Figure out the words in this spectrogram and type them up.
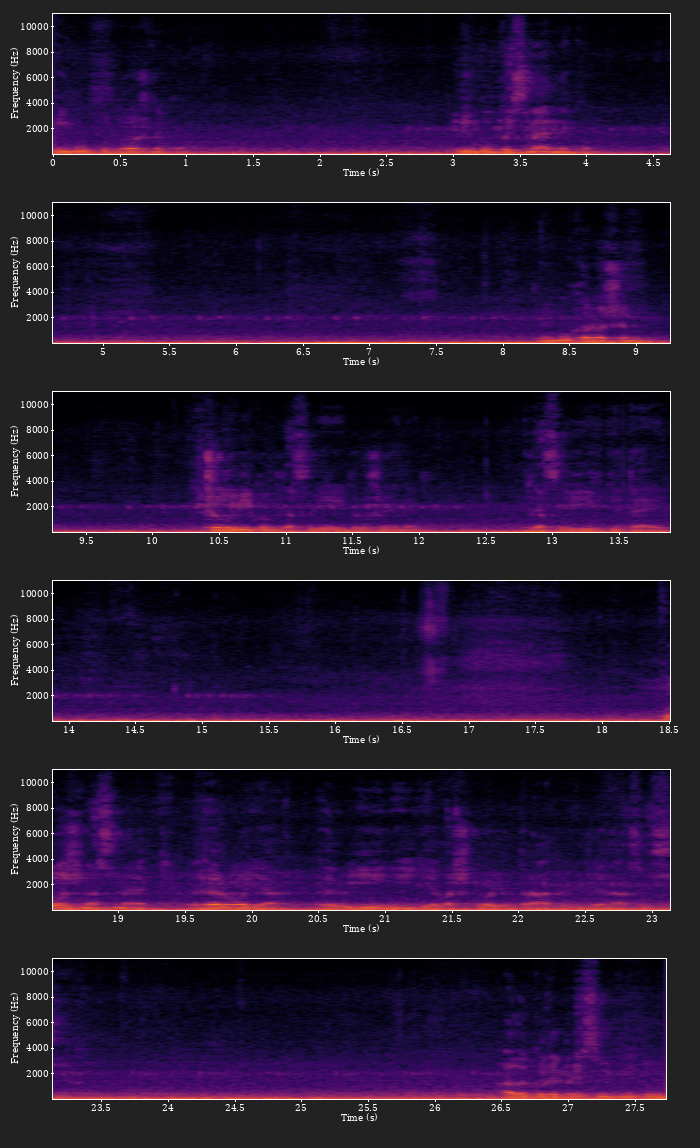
він був художником, він був письменником. Він був хорошим чоловіком для своєї дружини, для своїх дітей. Кожна смерть героя, героїні є важкою втратою для нас усіх. Але коли присутні тут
